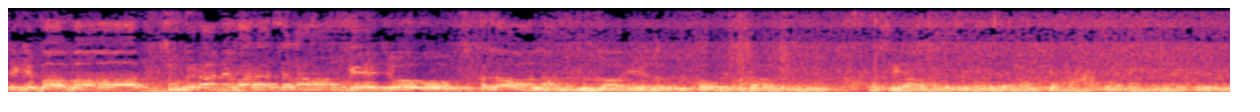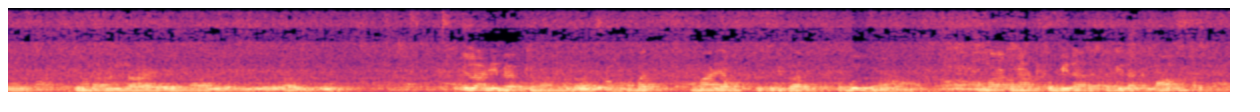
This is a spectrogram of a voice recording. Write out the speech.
છે કે બાબા સુગરાને મારા સલામ કહેજો અલ્લાહ લાનતુલ્લાહ અલલ કૌમિ સાલિહીન الہی بیت کے محمد اور محمد. ہمارے مختصر عبادت میں قبول فرمائے ہمارا گناہ نے کبیرہ نے صغیرہ نے معاف فرمائے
